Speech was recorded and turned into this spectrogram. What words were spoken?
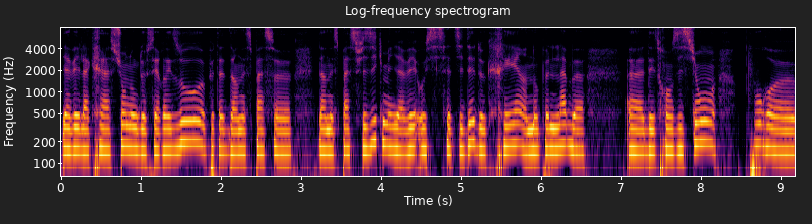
il y avait la création donc, de ces réseaux, peut-être d'un espace, d'un espace physique, mais il y avait aussi cette idée de créer un open lab euh, des transitions pour, euh,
